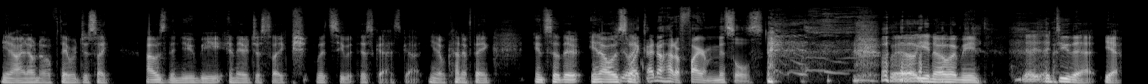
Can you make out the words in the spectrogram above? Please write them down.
you know, I don't know if they were just like I was the newbie, and they're just like, "Psh, let's see what this guy's got, you know, kind of thing. And so there, you know, I was like, like, I know how to fire missiles. well, you know, I mean, I, I do that, yeah.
